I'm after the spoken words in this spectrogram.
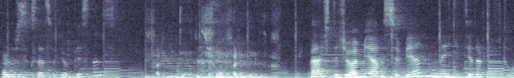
further success with your business. Faleminderit, shumë faleminderit. Bash dëgjojmë javën së vjen me një tjetër të ftuar.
